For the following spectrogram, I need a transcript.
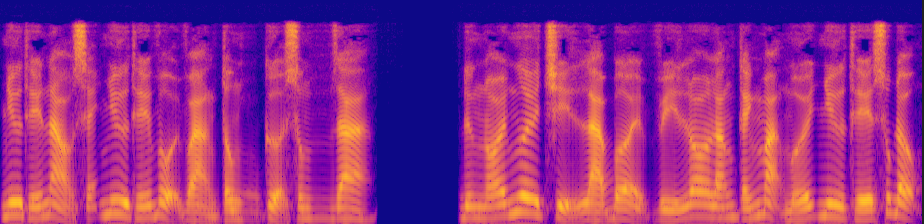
như thế nào sẽ như thế vội vàng tông cửa sông ra. Đừng nói ngươi chỉ là bởi vì lo lắng tánh mạng mới như thế xúc động.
